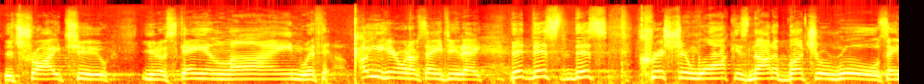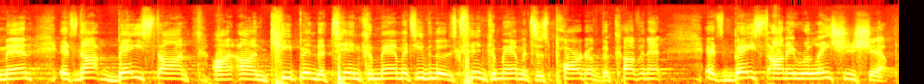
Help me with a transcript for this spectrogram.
to try to, you know, stay in line with. Are you hearing what I'm saying to you today? That this, this Christian walk is not a bunch of rules, amen? It's not based on, on, on keeping the Ten Commandments, even though the Ten Commandments is part of the covenant. It's based on a relationship.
